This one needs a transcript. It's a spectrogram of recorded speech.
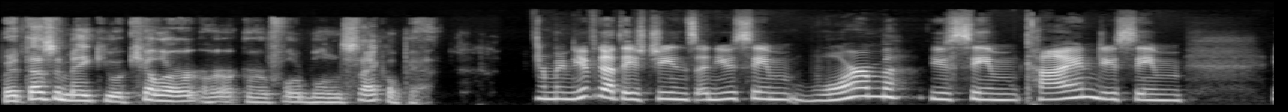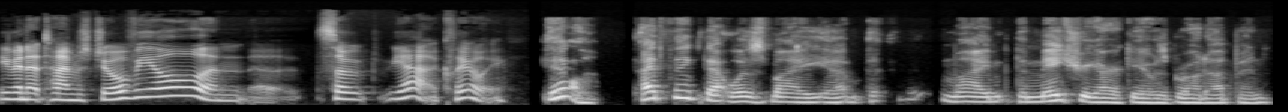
but it doesn't make you a killer or, or a full blown psychopath. I mean, you've got these genes and you seem warm, you seem kind, you seem even at times jovial. And uh, so, yeah, clearly. Yeah. I think that was my uh, my the matriarchy I was brought up in,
